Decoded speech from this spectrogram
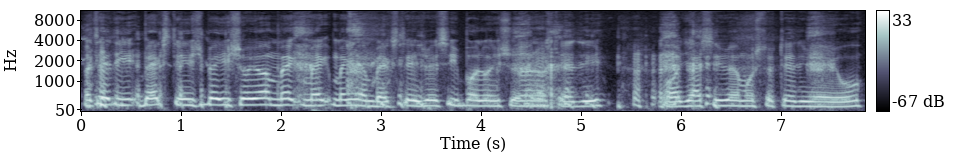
a Teddy backstage-be is olyan, meg, meg, meg nem backstage-be, színpadon is olyan a Teddy. Hagyjál szívem most a Teddyre, jó?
